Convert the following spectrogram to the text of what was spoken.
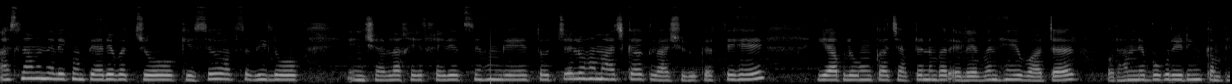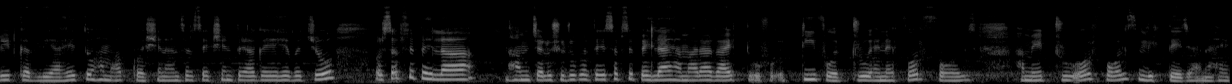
अस्सलाम प्यारे बच्चों, कैसे हो आप सभी लोग? इंशाल्लाह खैर खैरियत से होंगे। तो चलो हम आज का क्लास शुरू करते हैं। ये आप लोगों का चैप्टर नंबर एलेवन है वाटर और हमने बुक रीडिंग कंप्लीट कर लिया है। तो हम आप क्वेश्चन आंसर सेक्शन पे आ गए हैं बच्चों। और सबसे पहला हम चलो शुरू करते हैं। सबसे पहला है हमारा write to T for true and F for false हमें ट्रू और फॉल्स लिखते जाना है।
